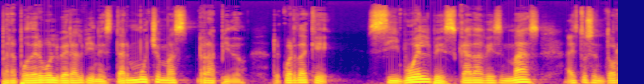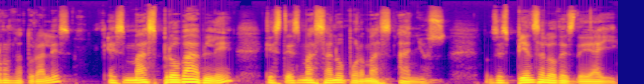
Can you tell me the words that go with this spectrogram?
para poder volver al bienestar mucho más rápido. Recuerda que si vuelves cada vez más a estos entornos naturales, es más probable que estés más sano por más años. Entonces piénsalo desde ahí.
